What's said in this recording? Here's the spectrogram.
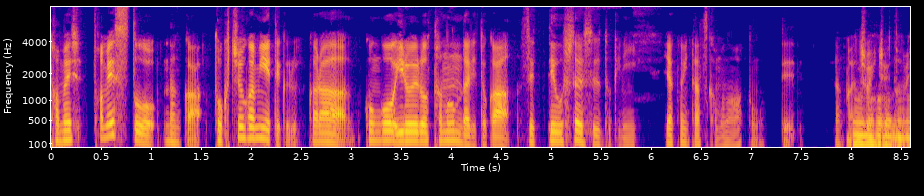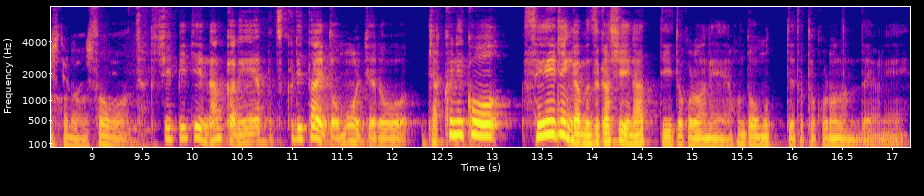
試すとなんか特徴が見えてくるから、今後いろいろ頼んだりとか、設定をしたりするときに役に立つかもなと思って、なんかちょいちょい試してる、ね、そう、チャット GPT なんかね、やっぱ作りたいと思うけど、逆にこう、制限が難しいなっていうところはね、本当思ってたところなんだよね。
